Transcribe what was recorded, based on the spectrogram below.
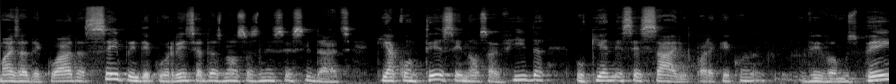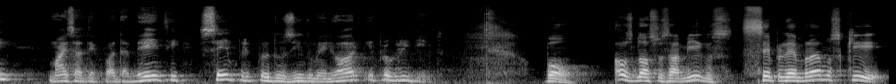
mais adequada, sempre em decorrência das nossas necessidades. Que aconteça em nossa vida o que é necessário para que vivamos bem, mais adequadamente, sempre produzindo melhor e progredindo. Bom, aos nossos amigos, sempre lembramos que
